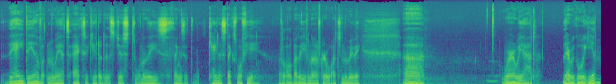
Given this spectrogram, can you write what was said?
the idea of it and the way it's executed is just one of these things that kind of sticks with you a little bit even after watching the movie. Uh, where are we at? There we go again.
